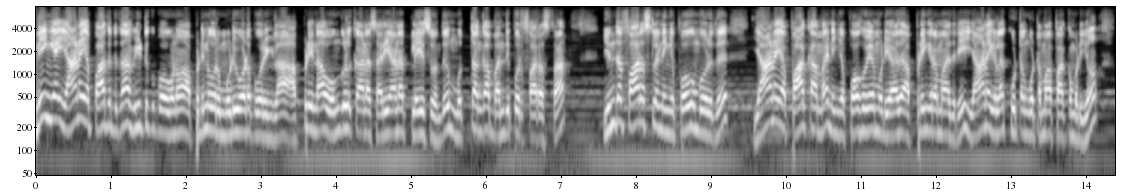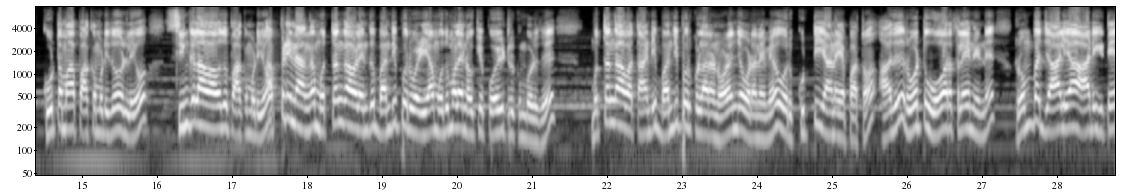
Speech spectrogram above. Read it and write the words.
நீங்க யானையை பார்த்துட்டு தான் வீட்டுக்கு போகணும் அப்படின்னு ஒரு முடிவோட போறீங்களா? அப்படின்னா உங்களுக்கான சரியான பிளேஸ் வந்து முத்தங்கா பந்திப்பூர் ஃபாரஸ்ட் தான். இந்த ஃபாரஸ்ட்ல நீங்க போகும்பொழுது யானையை பார்க்காம நீங்க போகவே முடியாது அப்படிங்கிற மாதிரி யானைகளை கூட்டம் கூட்டமா பார்க்க முடியும். கூட்டமா பார்க்க முடியுதோ இல்லையோ சிங்கிளாவது பார்க்க முடியும். அப்படி நாங்க முத்தங்காவிலேருந்து பந்திப்பூர் வழியா முதுமலை நோக்கி போயிட்டு இருக்கும் பொழுது முத்தங்காவை தாண்டி பந்திப்பூருக்குள்ளார நுழைஞ்ச உடனேமே ஒரு குட்டி யானையை பார்த்தோம். அது ரோட்டு ஓரத்துலேயே நின்று ரொம்ப ஜாலியா ஆடிக்கிட்டே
